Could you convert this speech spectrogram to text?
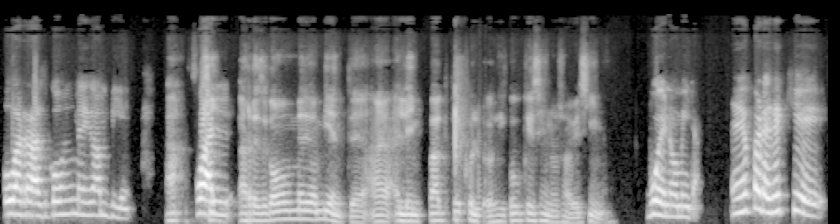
o a rasgo medio ambiente. Ah, ¿Cuál? a rasgo medio ambiente, al impacto ecológico que se nos avecina. Bueno, mira, a mí me parece que,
